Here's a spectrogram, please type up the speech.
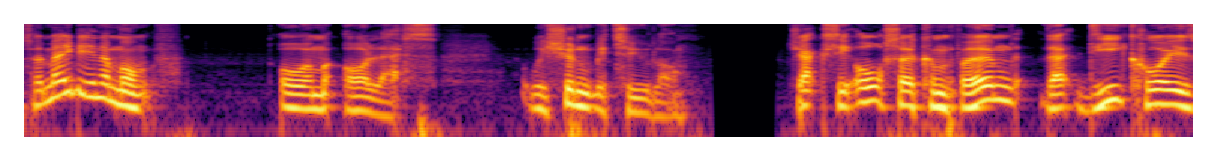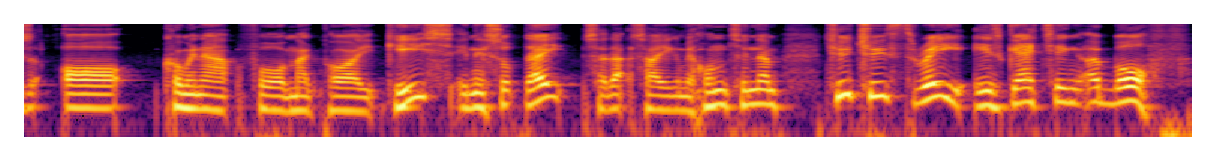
So maybe in a month or, or less. We shouldn't be too long. Jaxie also confirmed that decoys are coming out for magpie geese in this update, so that's how you're going to be hunting them. 223 is getting a buff.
